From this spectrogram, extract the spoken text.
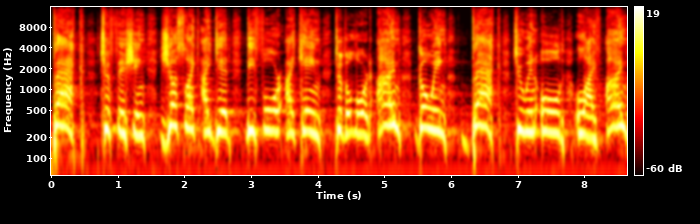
back to fishing just like I did before I came to the Lord. I'm going back to an old life. I'm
